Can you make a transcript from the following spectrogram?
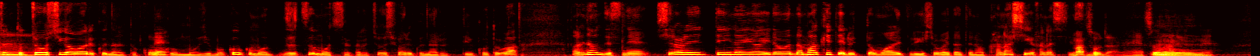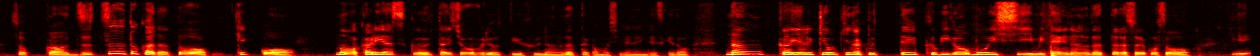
ちょっと調子が悪くなると、こうくんも自分もこうくんも頭痛持ちだから調子悪くなるっていうことがあれなんですね。知られていない間は怠けてるって思われてる人がいたっていうのは悲しい話ですね。まあそうだね。そうなるよね。そっか。頭痛とかだと結構、まあ、分かりやすく体調不良っていう風なのだったかもしれないんですけどなんかやる気起きなくって首が重いしみたいなのだったらそれこそい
